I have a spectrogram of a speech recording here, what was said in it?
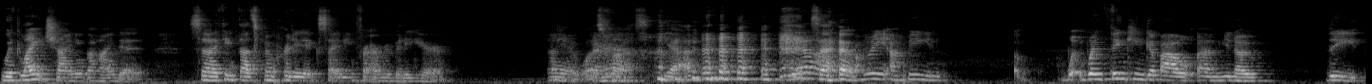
with light shining behind it. So I think that's been pretty exciting for everybody here. I mean, it was for Yeah. us. Yeah. Yeah, So, I mean, I mean, when thinking about um, you know, the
